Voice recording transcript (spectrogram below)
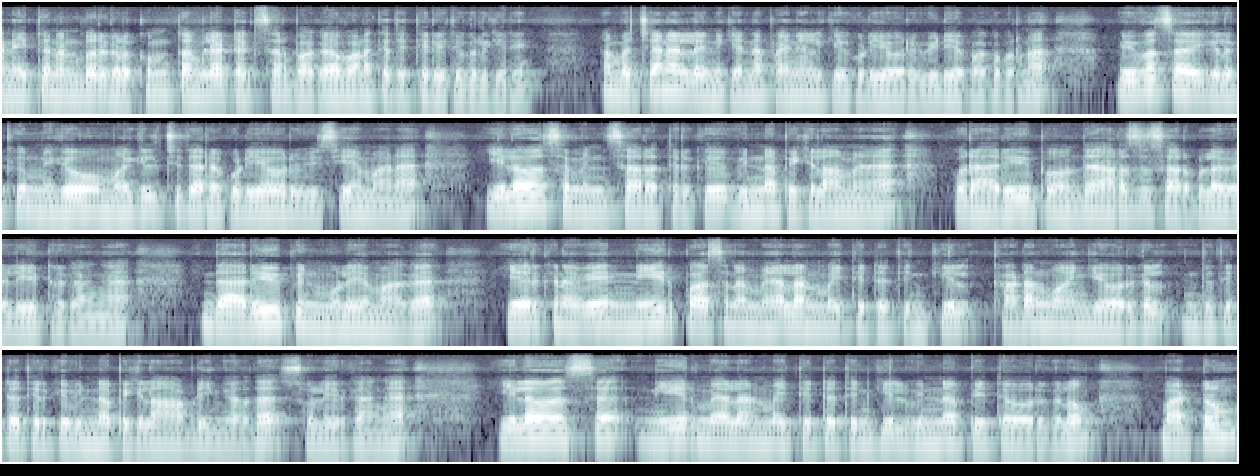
அனைத்து நண்பர்களுக்கும் தமிழர் டெக் சார்பாக வணக்கத்தை தெரிவித்துக் கொள்கிறேன். நம்ம சேனலில் இன்றைக்கி என்ன பயனளிக்கக்கூடிய ஒரு வீடியோ பார்க்க போகிறோன்னா விவசாயிகளுக்கு மிகவும் மகிழ்ச்சி தரக்கூடிய ஒரு விஷயமான இலவச மின்சாரத்திற்கு விண்ணப்பிக்கலாம் என ஒரு அறிவிப்பை வந்து அரசு சார்பில் வெளியிட்டிருக்காங்க. இந்த அறிவிப்பின் மூலியமாக ஏற்கனவே நீர்ப்பாசன மேலாண்மை திட்டத்தின் கீழ் கடன் வாங்கியவர்கள் இந்த திட்டத்திற்கு விண்ணப்பிக்கலாம் அப்படிங்கிறத சொல்லியிருக்காங்க. இலவச நீர் மேலாண்மை திட்டத்தின் கீழ் விண்ணப்பித்தவர்களும் மற்றும்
